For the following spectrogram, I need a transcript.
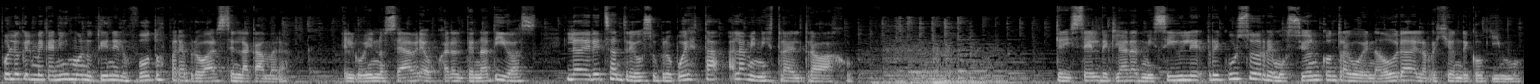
por lo que el mecanismo no tiene los votos para aprobarse en la Cámara. El gobierno se abre a buscar alternativas y la derecha entregó su propuesta a la ministra del Trabajo. Tricel declara admisible recurso de remoción contra gobernadora de la región de Coquimbo.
